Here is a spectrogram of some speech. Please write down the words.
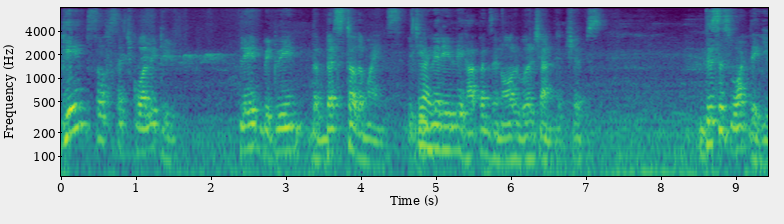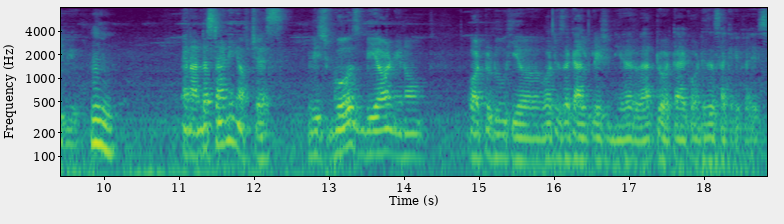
games of such quality played between the best of the minds, which Right. invariably happens in all world championships. This is what they give you Hmm. an understanding of chess which goes beyond you know what to do here what is the calculation here where to attack what is the sacrifice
